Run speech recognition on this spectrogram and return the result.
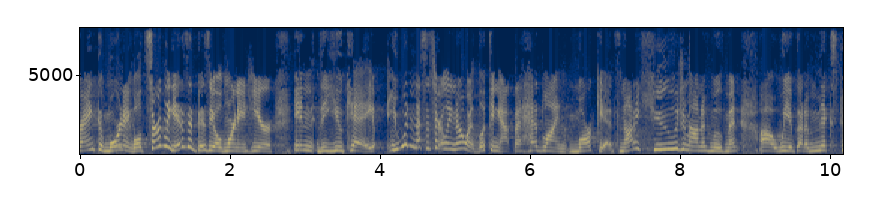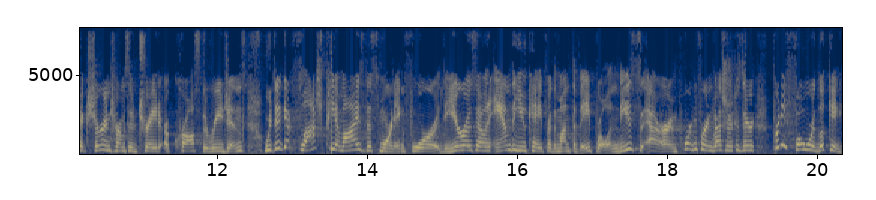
Frank, good morning. Well, it certainly is a busy old morning here in the UK. You wouldn't necessarily know it looking at the headline markets. Not a huge amount of movement. Uh, we have got a mixed picture in terms of trade across the regions. We did get flash PMIs this morning for the Eurozone and the UK for the month of April. And these are important for investors because they're pretty forward looking.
